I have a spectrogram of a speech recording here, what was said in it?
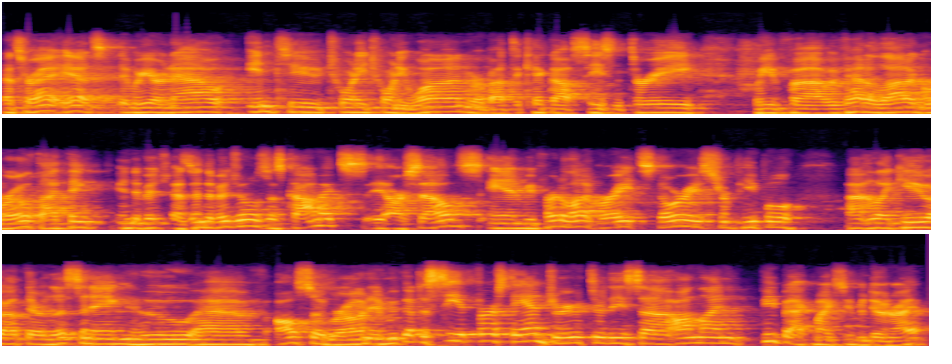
That's right. Yeah, it's, we are now into 2021. We're about to kick off season three. We've uh, we've had a lot of growth. I think individual as individuals, as comics ourselves, and we've heard a lot of great stories from people uh, like you out there listening who have also grown, and we've got to see it firsthand, Drew, through these uh, online feedback mics you've been doing, right?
